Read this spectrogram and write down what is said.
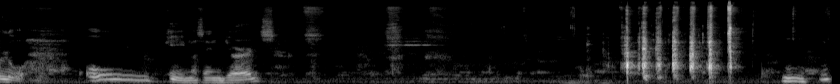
Ulo. Okay, mga St. George. Mhm.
